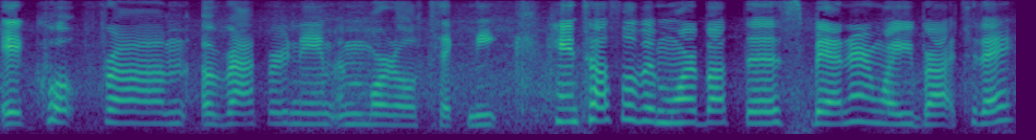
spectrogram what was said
A quote from a rapper named Immortal Technique. Can you tell us a little bit more about this banner and why you brought it today?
